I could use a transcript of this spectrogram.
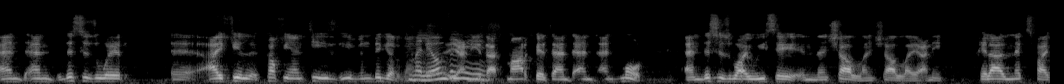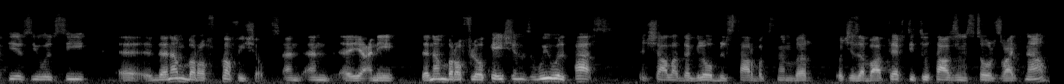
And, and this is where uh, I feel coffee and tea is even bigger than مليون uh, يعني that market and, and, and more. And this is why we say in inshallah, inshallah, يعني خلال next five years you will see uh, the number of coffee shops and, and uh, يعني the number of locations we will pass inshallah the global Starbucks number which is about 32,000 stores right now.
